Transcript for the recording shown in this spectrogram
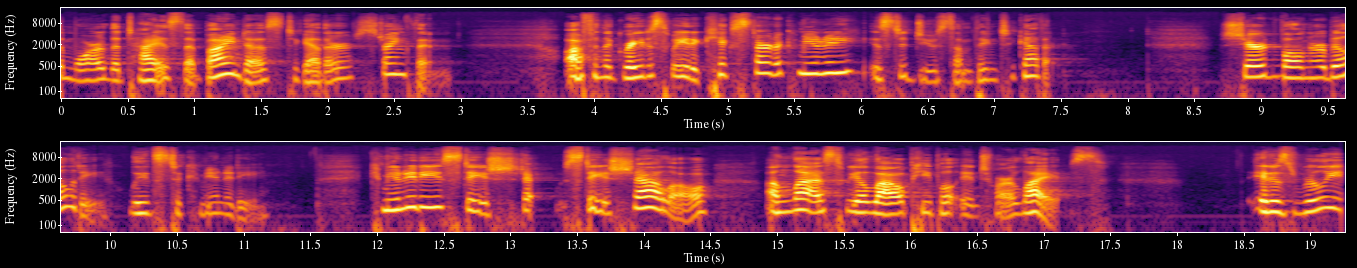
the more the ties that bind us together strengthen. Often the greatest way to kickstart a community is to do something together. Shared vulnerability leads to community. Community stays, sh- stays shallow unless we allow people into our lives it is really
